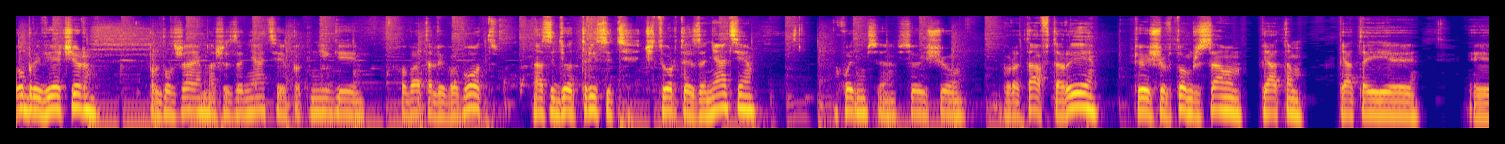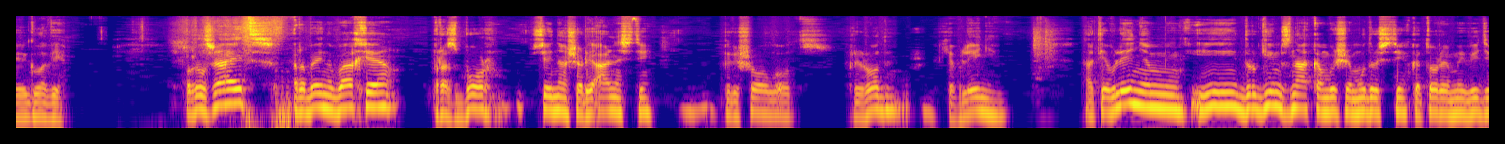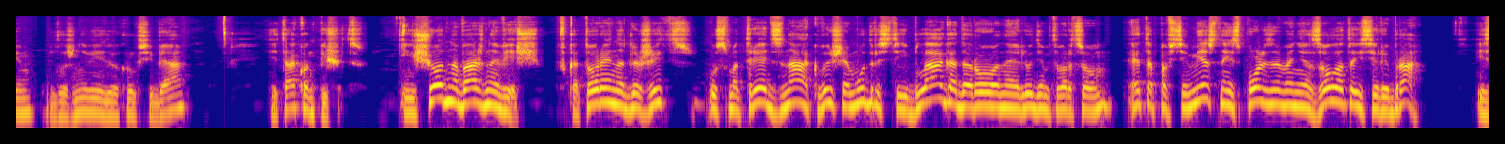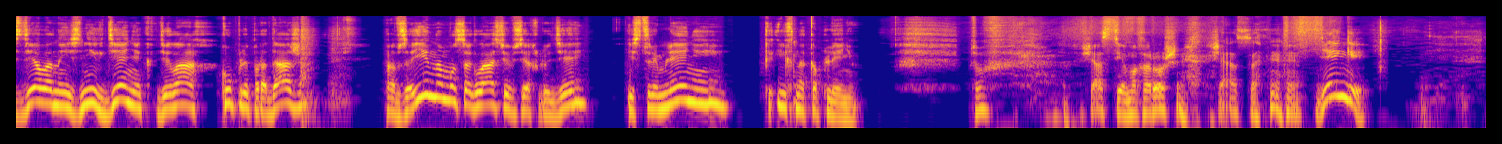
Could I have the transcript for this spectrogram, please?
Добрый вечер. Продолжаем наши занятия по книге Хавата Левовод. У нас идет 34 занятие. Находимся все еще врата вторые, все еще в том же самом пятом, пятой э, э, главе. Продолжает Рабейну Бахе разбор всей нашей реальности. Перешел от природы к явлениям, от явлениям и другим знакам высшей мудрости, которые мы видим должны видеть вокруг себя. И так он пишет. И еще одна важная вещь, в которой надлежит усмотреть знак высшей мудрости и благо, дарованное людям Творцом, это повсеместное использование золота и серебра и сделанные из них денег в делах купли-продажи по взаимному согласию всех людей и стремлении к их накоплению. Сейчас тема хорошая. Сейчас деньги.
